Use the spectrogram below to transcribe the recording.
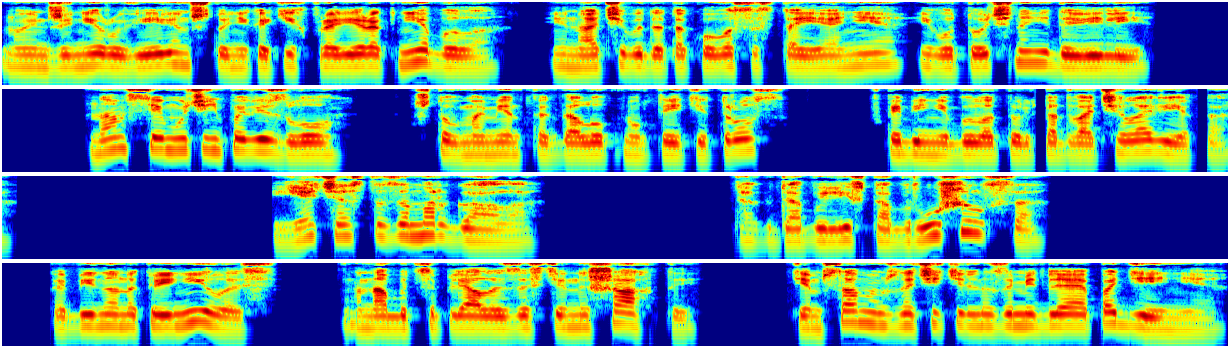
но инженер уверен, что никаких проверок не было, иначе бы до такого состояния его точно не довели. Нам всем очень повезло, что в момент, когда лопнул третий трос, в кабине было только два человека. Я часто заморгала. Тогда бы лифт обрушился? Кабина накренилась, она бы цеплялась за стены шахты, тем самым значительно замедляя падение.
